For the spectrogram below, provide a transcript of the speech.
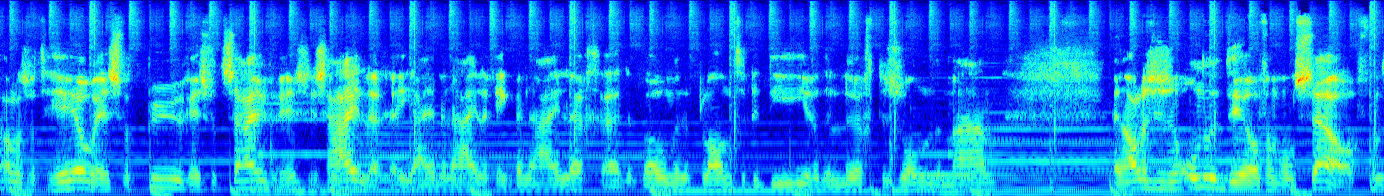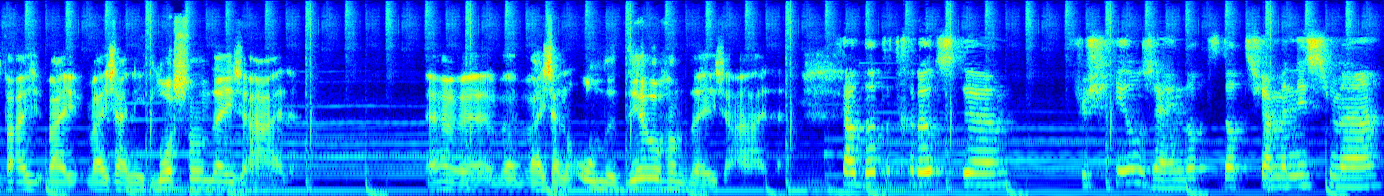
alles wat heel is, wat puur is, wat zuiver is, is heilig. Jij bent heilig, ik ben heilig. Eh, de bomen, de planten, de dieren, de lucht, de zon, de maan. En alles is een onderdeel van onszelf. Want wij, wij, wij zijn niet los van deze aarde. Wij, wij zijn een onderdeel van deze aarde. Zou dat het grootste verschil zijn? Dat, dat shamanisme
